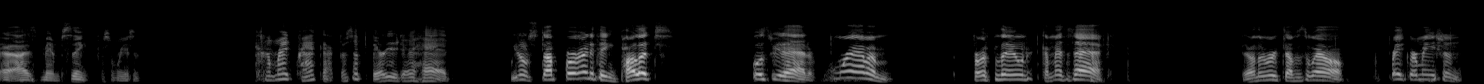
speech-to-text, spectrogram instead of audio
Uh, as Mim sing for some reason. Comrade Cracker, there's a barrier dead ahead. We don't stop for anything, pilots! Full speed ahead. Ram 'em! First balloon, commence attack! They're on the rooftops as well. Break formation.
